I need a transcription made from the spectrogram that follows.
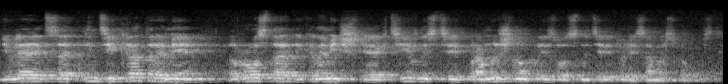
являются индикаторами роста экономической активности промышленного производства на территории Самарской области.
